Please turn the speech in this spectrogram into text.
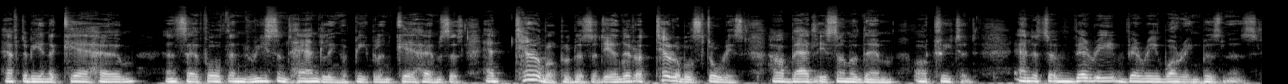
have to be in a care home and so forth, and recent handling of people in care homes has had terrible publicity, and there are terrible stories how badly some of them are treated. And it's a very, very worrying business.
